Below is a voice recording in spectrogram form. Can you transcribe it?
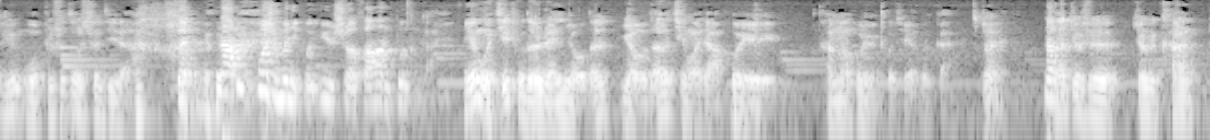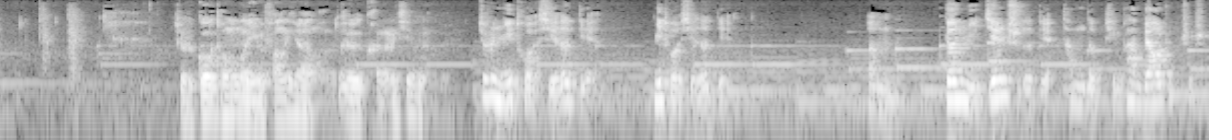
因为我不是做设计的。对，那为什么你会预设方案不能改？因为我接触的人，有的有的情况下会，他们会妥协会改，对，那那就是就是看，就是沟通的一个方向了，对这个可能性了。就是你妥协的点，你妥协的点，嗯，跟你坚持的点，他们的评判标准是什么？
